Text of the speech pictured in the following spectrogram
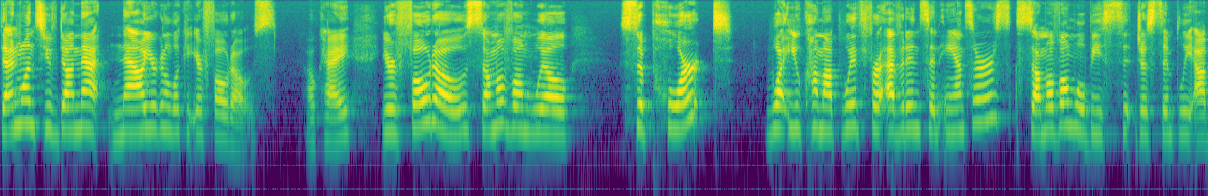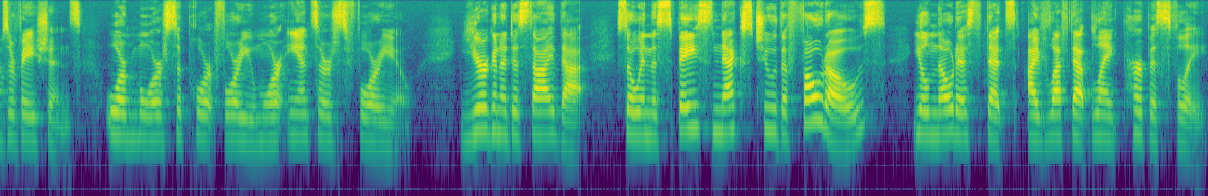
Then once you've done that, now you're going to look at your photos, okay? Your photos, some of them will support what you come up with for evidence and answers. Some of them will be just simply observations or more support for you, more answers for you. You're going to decide that. So in the space next to the photos, you'll notice that I've left that blank purposefully.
